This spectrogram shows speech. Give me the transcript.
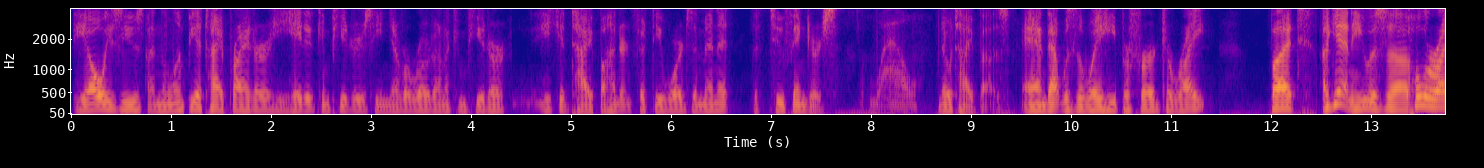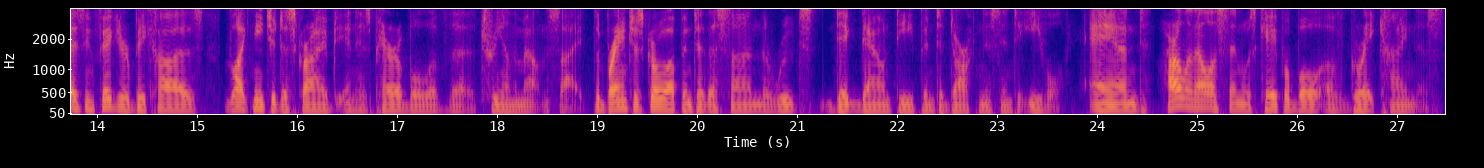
he always used an Olympia typewriter. He hated computers. He never wrote on a computer. He could type 150 words a minute with two fingers wow. no typos. And that was the way he preferred to write. But again, he was a polarizing figure because, like Nietzsche described in his parable of the tree on the mountainside, the branches grow up into the sun, the roots dig down deep into darkness, into evil. And Harlan Ellison was capable of great kindness.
